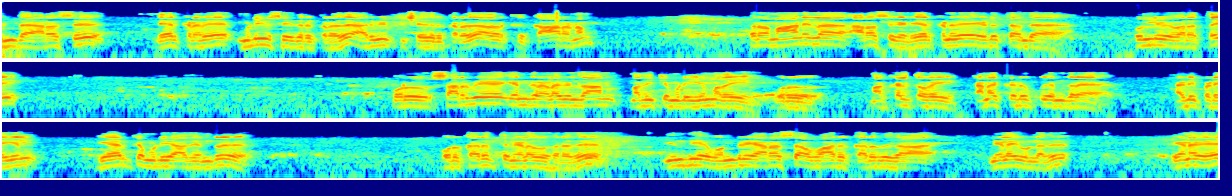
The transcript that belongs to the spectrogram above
இந்த அரசு ஏற்கனவே முடிவு செய்திருக்கிறது அறிவிப்பு செய்திருக்கிறது. அதற்கு காரணம் பிற மாநில அரசுகள் ஏற்கனவே எடுத்த அந்த புள்ளி விவரத்தை ஒரு சர்வே என்கிற அளவில் தான் மதிக்க முடியும். அதை ஒரு மக்கள் தொகை கணக்கெடுப்பு என்கிற அடிப்படையில் ஏற்க முடியாது என்று ஒரு கருத்து நிலவுகிறது. இந்திய ஒன்றிய அரசு அவ்வாறு கருதுகிற நிலை உள்ளது. எனவே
